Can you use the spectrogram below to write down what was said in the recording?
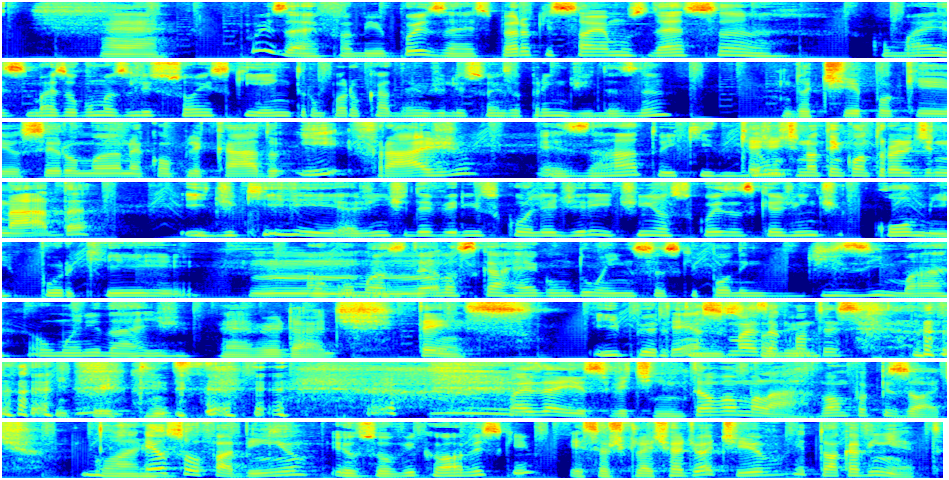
É. Pois é, Fabinho, pois é. Espero que saiamos dessa com mais, mais algumas lições que entram para o caderno de lições aprendidas, né? Do tipo que o ser humano é complicado e frágil. Exato, e que. Que não... a gente não tem controle de nada. E de que a gente deveria escolher direitinho as coisas que a gente come, porque uhum. algumas delas carregam doenças que podem dizimar a humanidade. É verdade. Tenso. Hipertenso. Tenso, mas acontece. Hipertenso. mas é isso, Vitinho. Então vamos lá, vamos pro episódio. Bora. Eu sou o Fabinho. Eu sou o Vikovski. Esse é o Chiclete Radioativo e toca a vinheta.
